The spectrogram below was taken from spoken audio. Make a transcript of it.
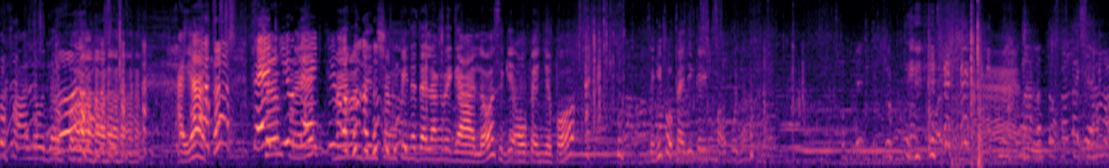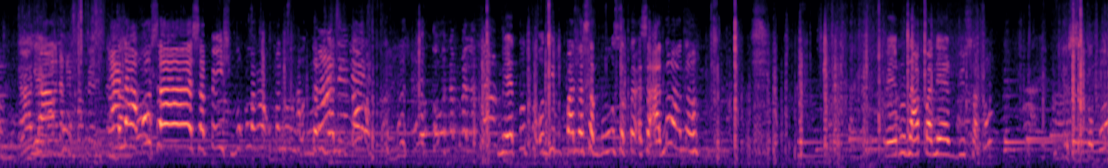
to follow daw po. Ayan. Thank you, Siyempre, thank you. mayroon din siyang pinadalang regalo. Sige, open nyo po. Sige po, pwede kayong maupo na. Ayan. Kala ko sa sa Facebook lang ako manunood ng ganito. Totoo na pala to. May totoo din pala sa buo sa, sa ano, ano. Pero napanervyos ako. Ko po.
